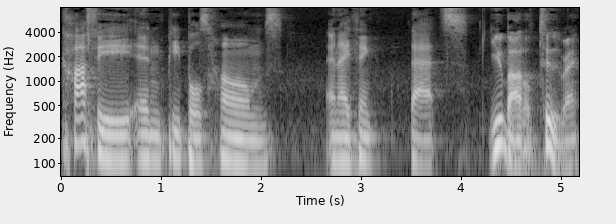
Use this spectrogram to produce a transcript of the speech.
coffee in people's homes, and I think that's You bottled too, right?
